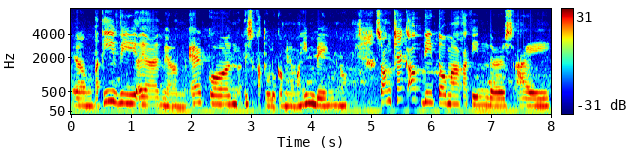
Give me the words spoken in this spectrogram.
Merong pa TV, ayan, meron aircon, at least nakatulog kami ng mahimbing, no? So, ang check-out dito, mga katinders, ay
